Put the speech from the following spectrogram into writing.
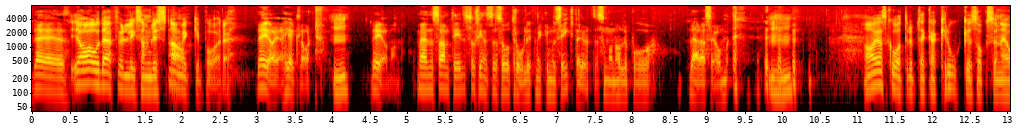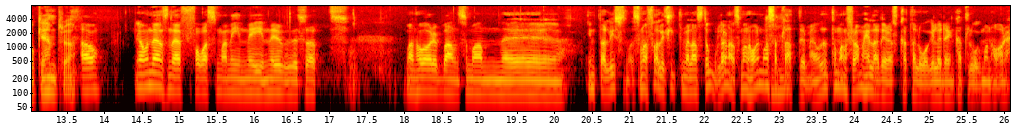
Det, Ja, och därför liksom lyssnar Ja. mycket på det. det gör jag, helt klart. Mm. Det gör man. Men samtidigt så finns det så otroligt mycket musik där ute som man håller på att lära sig om. Ja, jag ska återupptäcka Krokus också när jag åker hem tror jag. Ja, ja men det är en sån där fas man är inne i nu så att man har band som man eh, inte har lyssnat, som har fallit lite mellan stolarna, så man har en massa plattor med och då tar man fram hela deras katalog eller den katalog man har.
